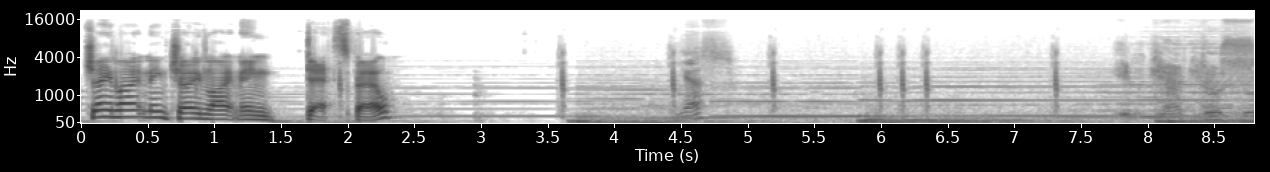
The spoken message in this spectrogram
Chain lightning, chain lightning, death spell. Yes? Incactus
